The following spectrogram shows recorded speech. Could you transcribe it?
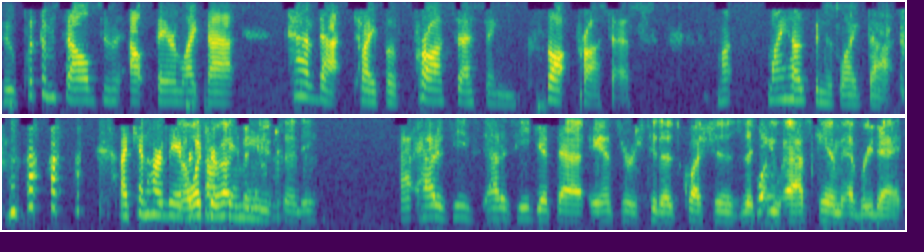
who put themselves in, out there like that have that type of processing thought process. My my husband is like that. I can hardly ever. Now, what's your him husband either. do, Cindy? How, how does he how does he get that answers to those questions that What- you ask him every day?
